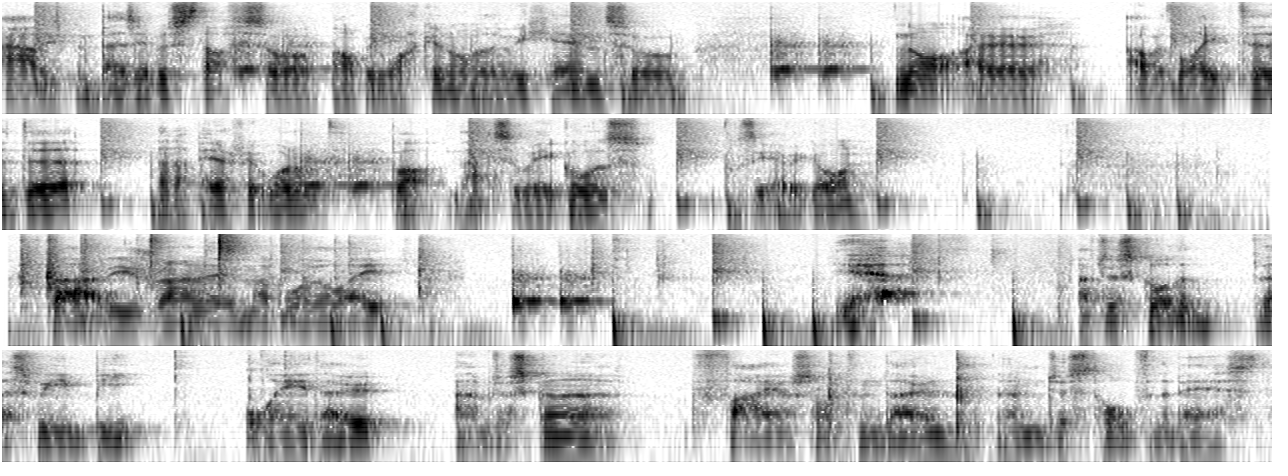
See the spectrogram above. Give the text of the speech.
Ali's been busy with stuff so I'll be working over the weekend so not how I would like to do it in a perfect world but that's the way it goes. We'll see how we go on batteries ran out in my blue light. I've just got the this wee beat laid out and I'm just gonna fire something down and just hope for the best.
